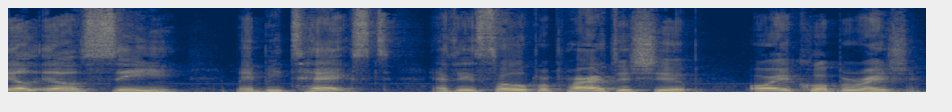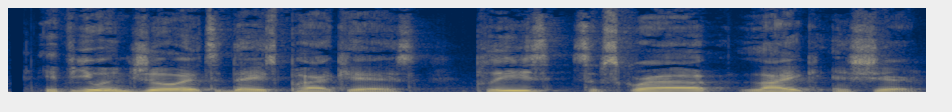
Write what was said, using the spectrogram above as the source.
LLC may be taxed as a sole proprietorship or a corporation. If you enjoyed today's podcast, please subscribe, like, and share.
